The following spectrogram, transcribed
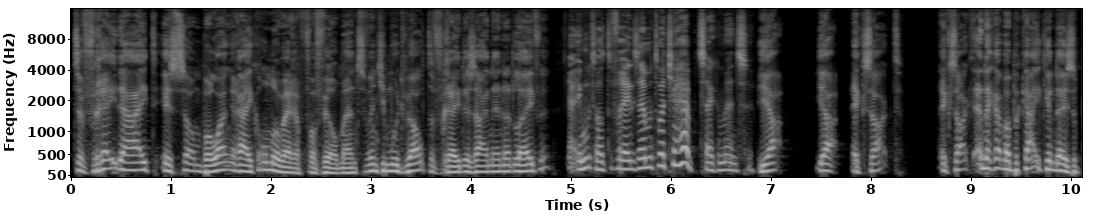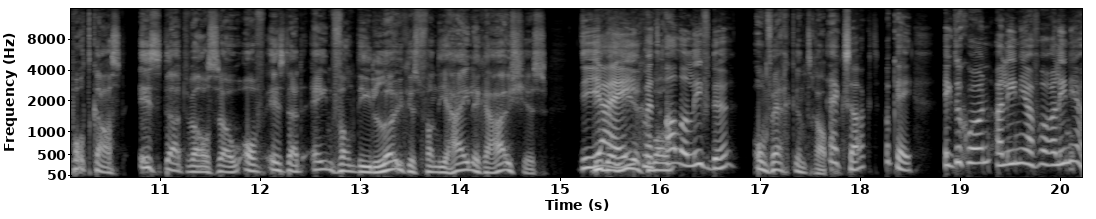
tevredenheid is zo'n belangrijk onderwerp voor veel mensen. Want je moet wel tevreden zijn in het leven. Ja, je moet wel tevreden zijn met wat je hebt, zeggen mensen. Ja, ja, exact. Exact. En dan gaan we bekijken in deze podcast. Is dat wel zo? Of is dat een van die leugens van die heilige huisjes Die, jij met alle liefde... omver kunt trappen? Exact, oké. Ik doe gewoon alinea voor alinea.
